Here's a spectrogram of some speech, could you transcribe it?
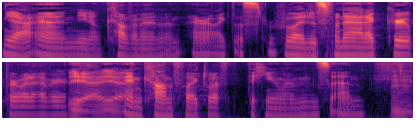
Yeah, and you know, Covenant and or like this religious fanatic group or whatever Yeah, yeah. in conflict with the humans. And Mhm.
